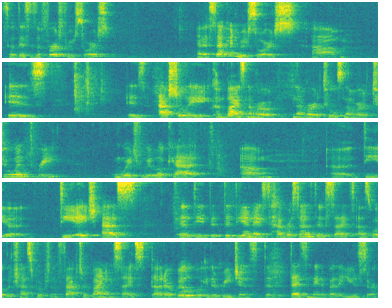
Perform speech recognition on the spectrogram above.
so this is the first resource. And the second resource um, is, is actually combines number, number tools number two and three, in which we look at um, uh, the uh, DHS, uh, the, the, the DNase hypersensitive sites, as well as the transcription factor binding sites that are available in the regions that are designated by the user.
